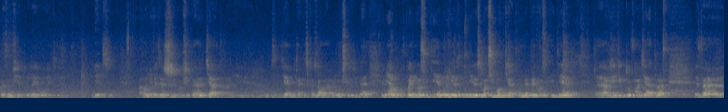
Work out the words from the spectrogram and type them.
к Розенфельду на его эти лекции, а у него это же вообще-то театр, я ему так и сказал, говорю, Максим, у тебя... И у меня появилась идея, ну не, не с Максимом театром, у меня появилась идея архитектурного театра, это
